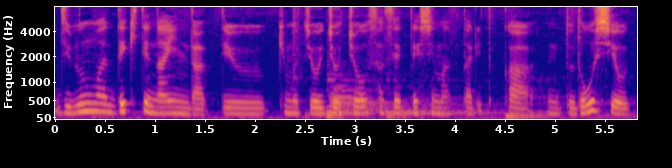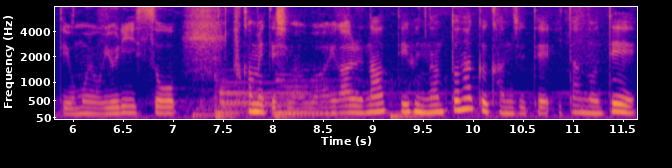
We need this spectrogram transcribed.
自分はできてないんだっていう気持ちを助長させてしまったりとか、うん、とどうしようっていう思いをより一層深めてしまう場合があるなっていうふうになんとなく感じていたので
